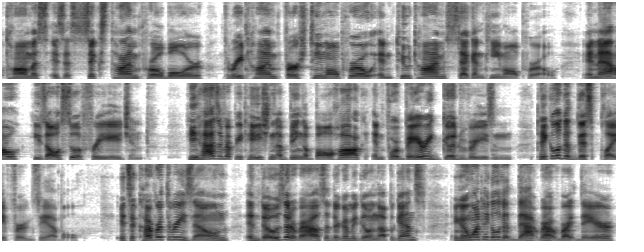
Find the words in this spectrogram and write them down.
Thomas is a six time Pro Bowler, three time first team All Pro, and two time second team All Pro. And now, he's also a free agent. He has a reputation of being a ball hawk, and for very good reason. Take a look at this play, for example. It's a cover three zone, and those that are routes that they're going to be going up against. And you're going to want to take a look at that route right there,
